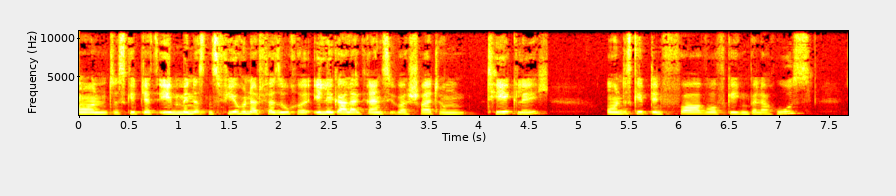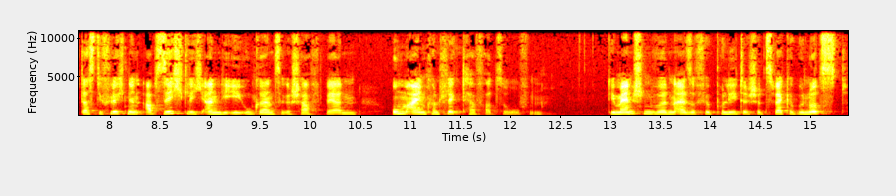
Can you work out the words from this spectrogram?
Und es gibt jetzt eben mindestens 400 Versuche illegaler Grenzüberschreitungen täglich. Und es gibt den Vorwurf gegen Belarus, dass die Flüchtenden absichtlich an die EU-Grenze geschafft werden, um einen Konflikt hervorzurufen. Die Menschen würden also für politische Zwecke benutzt,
